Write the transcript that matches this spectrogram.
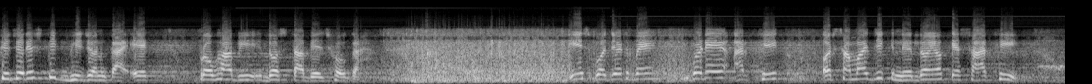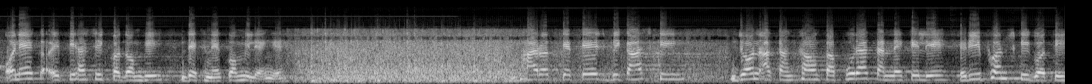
फ्यूचरिस्टिक विजन का एक प्रभावी दस्तावेज़ होगा। इस बजट में बड़े आर्थिक और सामाजिक निर्णयों के साथ ही अनेक ऐतिहासिक कदम भी देखने को मिलेंगे। भारत के तेज विकास की जौन आकांक्षाओं का पूरा करने के लिए रिफॉर्म्स की गति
